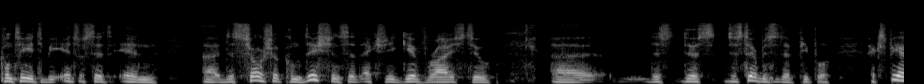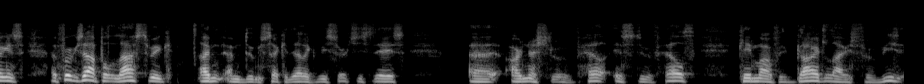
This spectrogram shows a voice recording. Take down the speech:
continue to be interested in uh, the social conditions that actually give rise to uh, this, this disturbances that people experience. And for example, last week, I'm, I'm doing psychedelic research these days. Uh, our National Health, Institute of Health came out with guidelines for re-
